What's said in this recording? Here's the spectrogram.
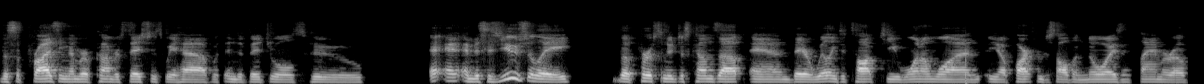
the surprising number of conversations we have with individuals who, and, and this is usually the person who just comes up and they're willing to talk to you one on one, you know, apart from just all the noise and clamor of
